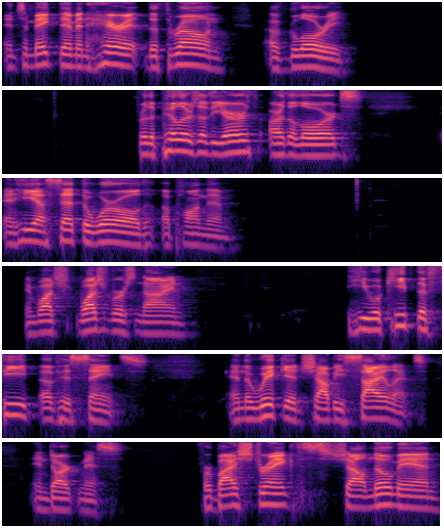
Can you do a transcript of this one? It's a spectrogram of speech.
and to make them inherit the throne of glory. For the pillars of the earth are the Lord's, and he has set the world upon them. And watch, watch verse 9. He will keep the feet of his saints, and the wicked shall be silent in darkness. For by strength shall no man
